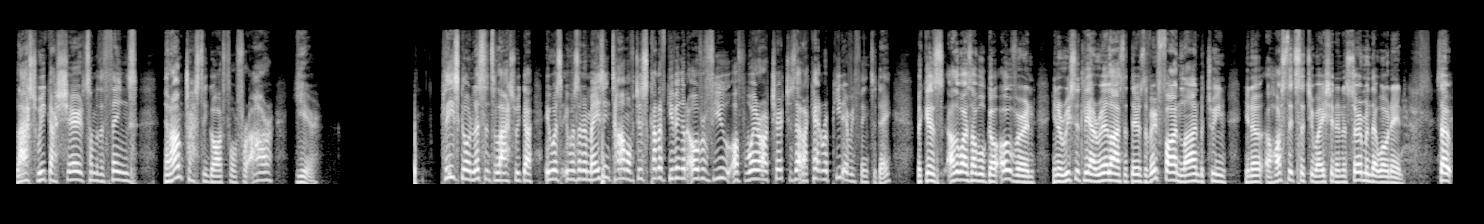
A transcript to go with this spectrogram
Last week I shared some of the things that I'm trusting God for for our year. Please go and listen to last week. Uh, it, was, it was an amazing time of just kind of giving an overview of where our church is at. I can't repeat everything today because otherwise I will go over. And, you know, recently I realized that there's a very fine line between, you know, a hostage situation and a sermon that won't end. So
